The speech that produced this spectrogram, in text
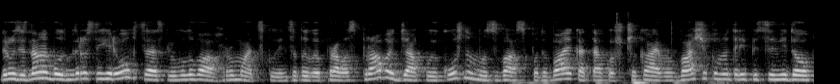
Друзі, з нами був Дмитро Снігірьов, це співголова громадської ініціативи Право справи. Дякую кожному з вас. Подобайка. Також чекаємо ваші коментарі під цим відео.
